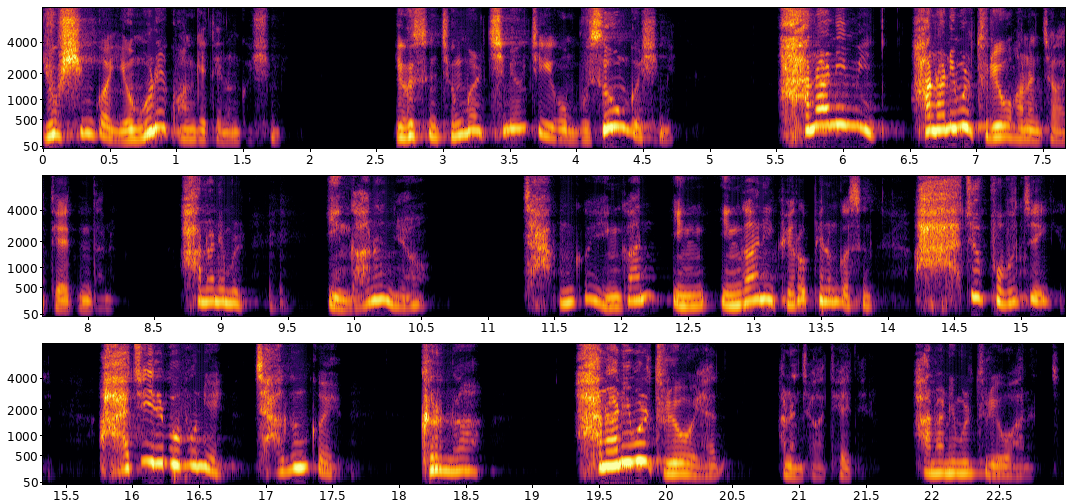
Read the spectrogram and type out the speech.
육신과 영혼에 관계되는 것입니다. 이것은 정말 치명적이고 무서운 것입니다. 하나님이 하나님을 두려워하는 자가 되어야 된다는. 하나님을 인간은요. 작은 거 인간 인, 인간이 괴롭히는 것은 아주 부분적이고 아주 일부분이 작은 거예요. 그러나 하나님을 두려워해야 하는 자가 되어야 돼요. 하나님을 두려워하는 자.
